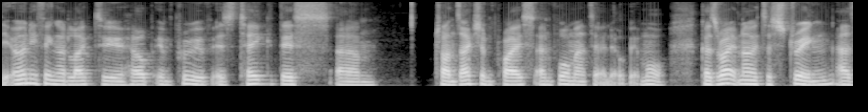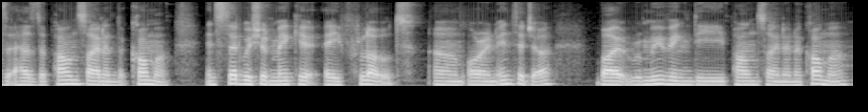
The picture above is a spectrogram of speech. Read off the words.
The only thing I'd like to help improve is take this um, transaction price and format it a little bit more. Because right now it's a string as it has the pound sign and the comma. Instead, we should make it a float um, or an integer by removing the pound sign and a comma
